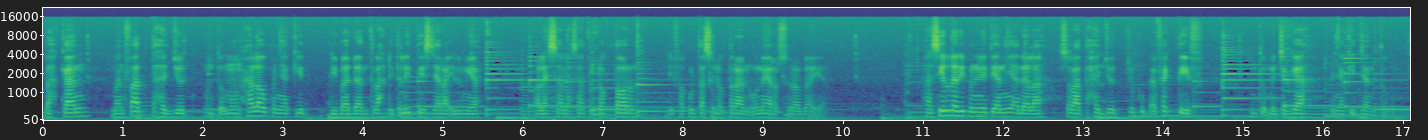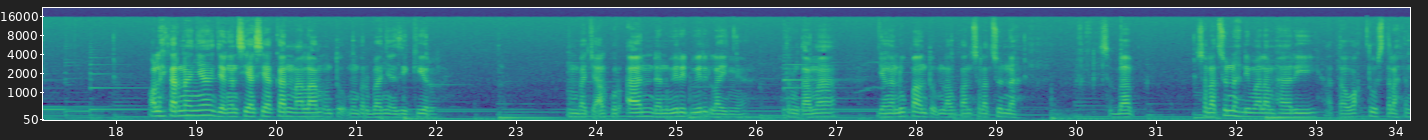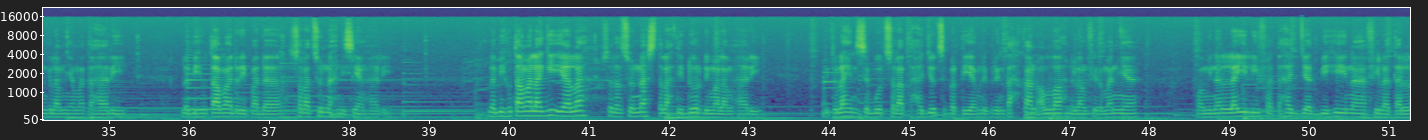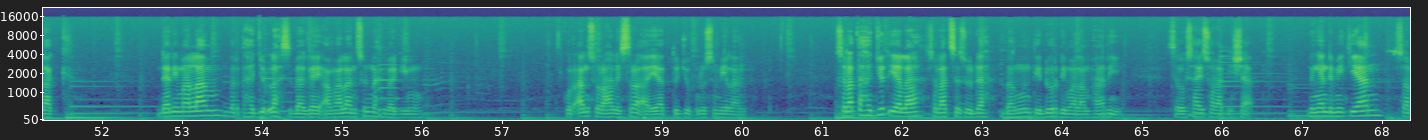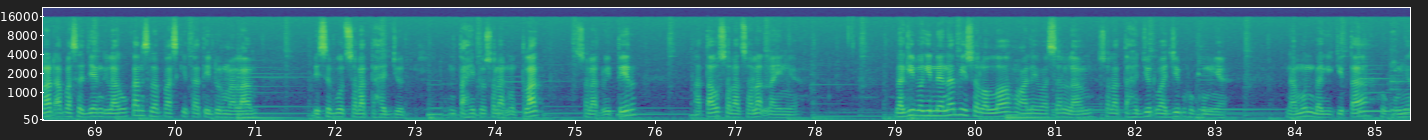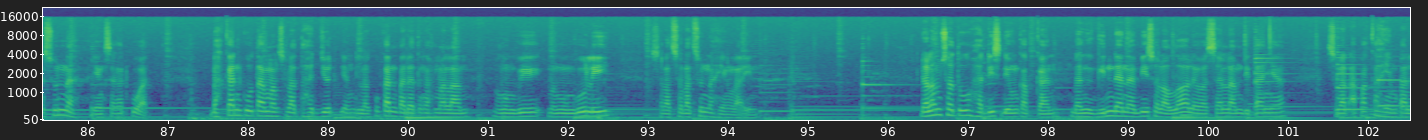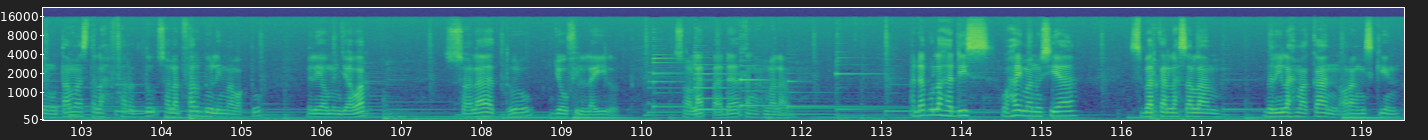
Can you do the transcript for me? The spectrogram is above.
Bahkan manfaat tahajud untuk menghalau penyakit di badan telah diteliti secara ilmiah oleh salah satu dokter di Fakultas Kedokteran UNER Surabaya. Hasil dari penelitiannya adalah sholat tahajud cukup efektif untuk mencegah penyakit jantung. Oleh karenanya, jangan sia-siakan malam untuk memperbanyak zikir, membaca Al-Quran, dan wirid-wirid lainnya. Terutama, jangan lupa untuk melakukan sholat sunnah, sebab sholat sunnah di malam hari atau waktu setelah tenggelamnya matahari lebih utama daripada sholat sunnah di siang hari. Lebih utama lagi ialah sholat sunnah setelah tidur di malam hari. Itulah yang disebut sholat tahajud seperti yang diperintahkan Allah dalam firman-Nya, "Wa minal laili fatahajjad bihi nafilatal Dari malam bertahajudlah sebagai amalan sunnah bagimu. Quran Surah Al-Isra ayat 79 Salat tahajud ialah salat sesudah bangun tidur di malam hari seusai sholat isya. Dengan demikian, sholat apa saja yang dilakukan selepas kita tidur malam disebut sholat tahajud. Entah itu sholat mutlak, sholat witir, atau sholat-sholat lainnya. Bagi baginda Nabi Shallallahu Alaihi sholat tahajud wajib hukumnya. Namun bagi kita hukumnya sunnah yang sangat kuat. Bahkan keutamaan sholat tahajud yang dilakukan pada tengah malam mengungguli, mengungguli sholat-sholat sunnah yang lain. Dalam suatu hadis diungkapkan, baginda Nabi Shallallahu Alaihi Wasallam ditanya, sholat apakah yang paling utama setelah fardu sholat fardu lima waktu? Beliau menjawab, sholatu jawfil lail, sholat pada tengah malam. Ada pula hadis, wahai manusia, sebarkanlah salam, berilah makan orang miskin,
